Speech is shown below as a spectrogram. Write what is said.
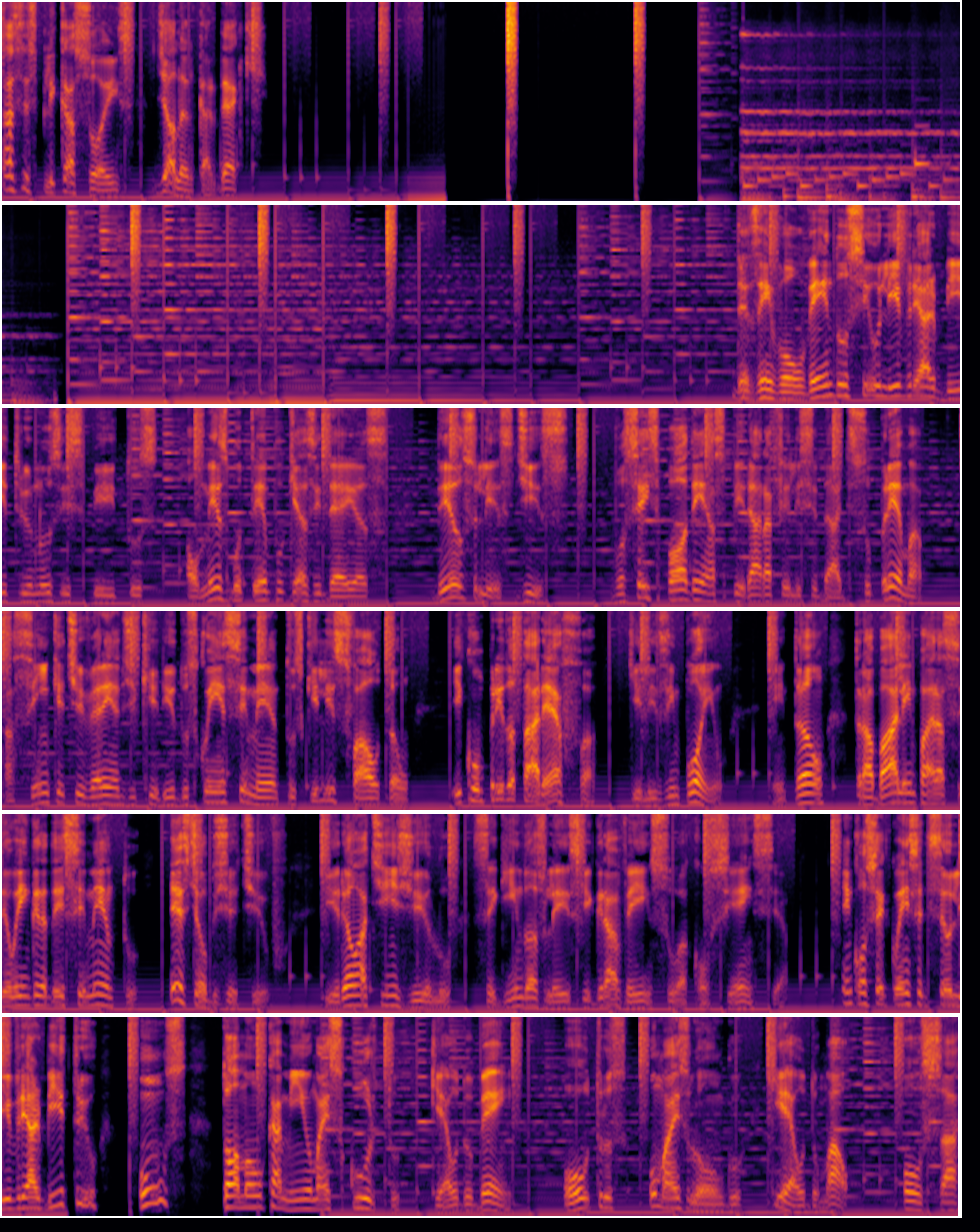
as explicações de Allan Kardec. Desenvolvendo-se o livre-arbítrio nos espíritos, ao mesmo tempo que as ideias, Deus lhes diz: Vocês podem aspirar à felicidade suprema assim que tiverem adquirido os conhecimentos que lhes faltam e cumprido a tarefa que lhes imponho. Então, trabalhem para seu engrandecimento. Este é o objetivo. Irão atingi-lo seguindo as leis que gravei em sua consciência. Em consequência de seu livre-arbítrio, uns tomam o caminho mais curto, que é o do bem, outros o mais longo, que é o do mal. Ouça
